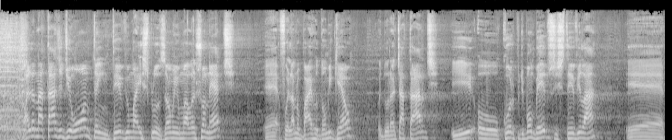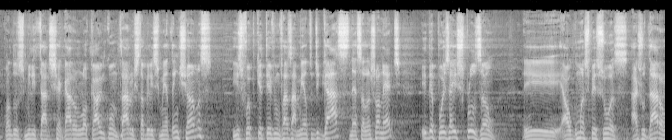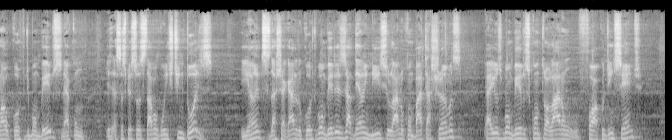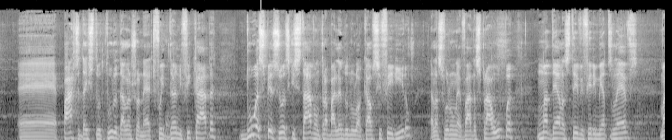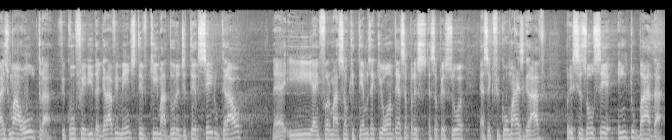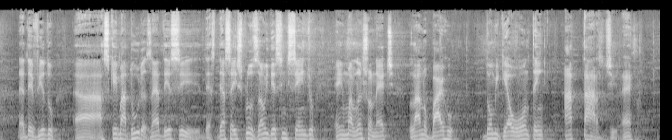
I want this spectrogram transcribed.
Olha, na tarde de ontem teve uma explosão em uma lanchonete, é, foi lá no bairro Dom Miguel, foi durante a tarde, e o corpo de bombeiros esteve lá. É, quando os militares chegaram no local, encontraram o estabelecimento em chamas isso foi porque teve um vazamento de gás nessa lanchonete e depois a explosão. E algumas pessoas ajudaram lá o corpo de bombeiros, né? Com essas pessoas estavam com extintores e antes da chegada do corpo de bombeiros eles já deram início lá no combate às chamas. E aí os bombeiros controlaram o foco de incêndio. É, parte da estrutura da lanchonete foi danificada Duas pessoas que estavam trabalhando no local se feriram, elas foram levadas para a UPA. Uma delas teve ferimentos leves, mas uma outra ficou ferida gravemente, teve queimadura de terceiro grau, né? E a informação que temos é que ontem essa, essa pessoa, essa que ficou mais grave, precisou ser entubada, né? Devido às queimaduras, né? Desse, dessa explosão e desse incêndio em uma lanchonete lá no bairro Dom Miguel ontem à tarde, né?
